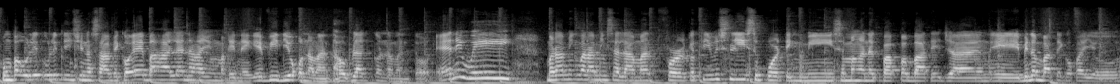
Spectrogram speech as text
Kung paulit-ulit yung sinasabi ko, eh bahala na kayong makinig. Eh video ko naman to, vlog ko naman to. Anyway, maraming maraming salamat for continuously supporting me sa mga nagpapabate dyan. Eh, binabate ko kayo.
